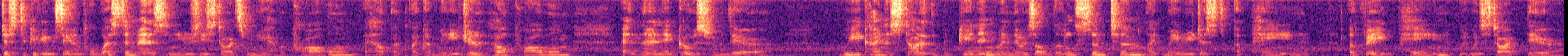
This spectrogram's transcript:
just to give you an example, Western medicine usually starts when you have a problem, a health, like a major health problem, and then it goes from there. We kind of start at the beginning when there was a little symptom, like maybe just a pain, a vague pain. We would start there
